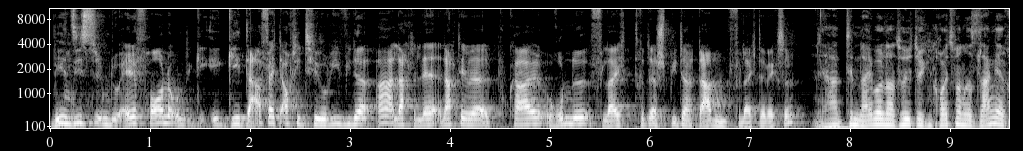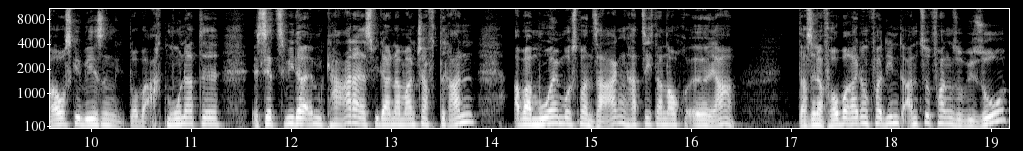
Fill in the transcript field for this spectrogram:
wen siehst du im Duell vorne und geht da vielleicht auch die Theorie wieder, ah, nach der, nach der Pokalrunde, vielleicht dritter Spieltag, dann vielleicht der Wechsel? Ja, Tim Leibold natürlich durch den Kreuzbandriss lange raus gewesen, ich glaube acht Monate, ist jetzt wieder im Kader, ist wieder an der Mannschaft dran, aber Muheim, muss man sagen, hat sich dann auch, äh, ja, das in der Vorbereitung verdient, anzufangen sowieso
